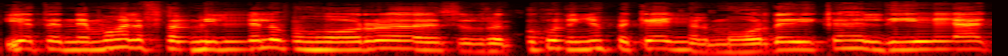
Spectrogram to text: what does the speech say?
y atendemos a la familia, a lo mejor, eh, sobre todo con niños pequeños, a lo mejor dedicas el día,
